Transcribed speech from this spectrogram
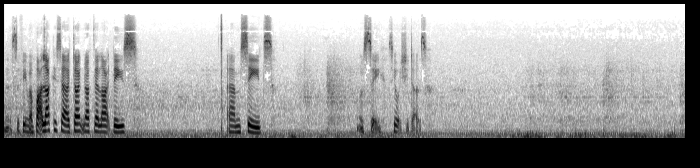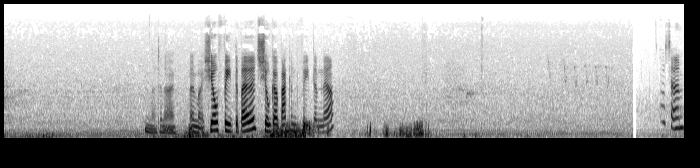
That's the female. But like I said, I don't know if they're like these um, seeds. We'll see. See what she does. Mm, I don't know. Anyway, she'll feed the birds. She'll go back and feed them now. Hi Sam.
